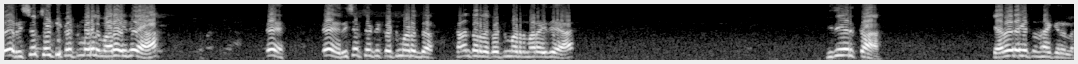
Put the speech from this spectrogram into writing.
ಏ, ರಿಷಬ್ ಶೆಟ್ಟಿ ಕಟ್ ಮಾಡಿದ ಮರ ಇದೆಯಾ? ಏ ಏ, ರಿಷಬ್ ಶೆಟ್ಟಿ ಕಟ್ ಮಾಡದ ಕಾಂತಾರದ ಕಟ್ ಮಾಡಿದ ಮರ ಇದೆಯಾ? ಇದೇ ಇರ್ಕ? ಕೆರಡೆಗೆ ತಂದು ಹಾಕಿರಲ್ಲ.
